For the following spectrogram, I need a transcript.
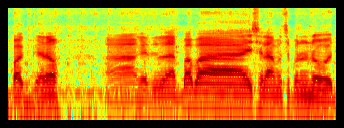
pag ano. Ah, hanggang dito na lang. Bye-bye! Salamat sa panonood.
